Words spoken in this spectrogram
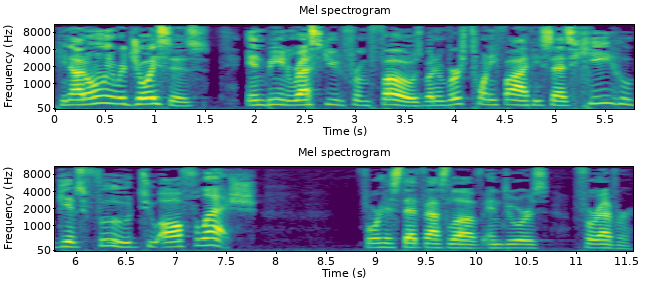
he not only rejoices in being rescued from foes, but in verse 25 he says, He who gives food to all flesh, for his steadfast love endures forever.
